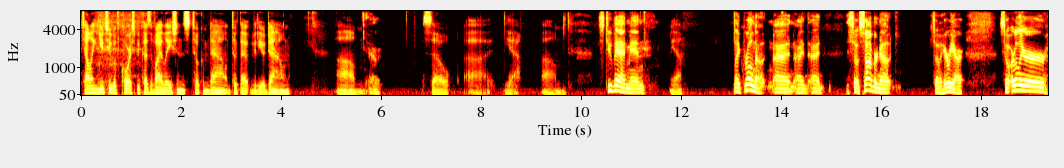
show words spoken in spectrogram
telling YouTube, of course, because of violations, took him down, took that video down. Um, Yeah. so uh, yeah, um, It's too bad, man. yeah, Like real note. Uh, I, I, so somber note. So here we are. So earlier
